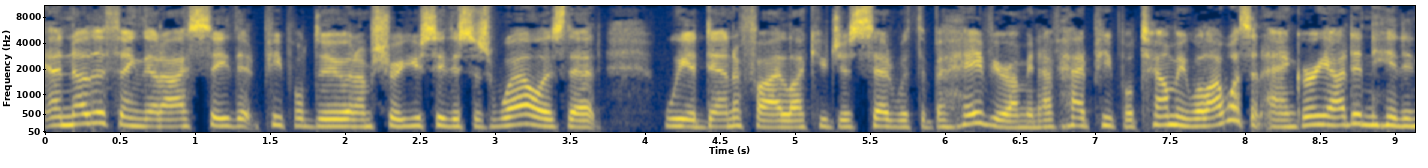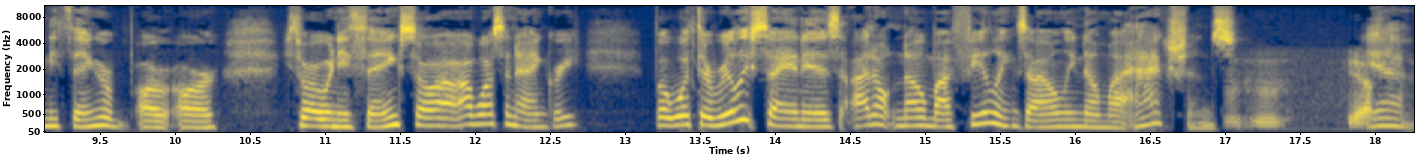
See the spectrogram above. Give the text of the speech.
another thing that I see that people do, and I'm sure you see this as well, is that we identify, like you just said, with the behavior. I mean, I've had people tell me, "Well, I wasn't angry. I didn't hit anything or or, or throw anything, so I wasn't angry." But what they're really saying is, "I don't know my feelings. I only know my actions." Mm-hmm. Yeah. Yeah.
